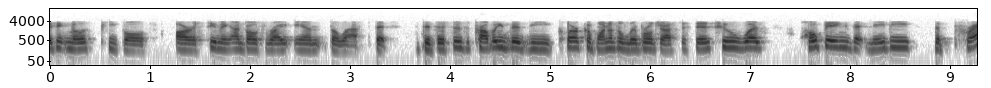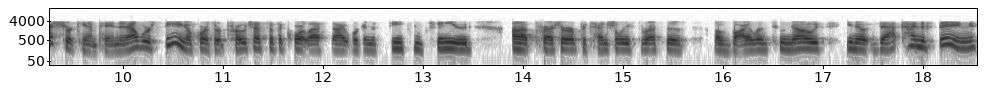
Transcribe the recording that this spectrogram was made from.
I think most people are assuming on both right and the left that that this is probably the, the clerk of one of the liberal justices who was hoping that maybe the pressure campaign, and now we're seeing, of course, were protests at the court last night. We're going to see continued uh, pressure, potentially threats of of violence, who knows, you know, that kind of thing.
